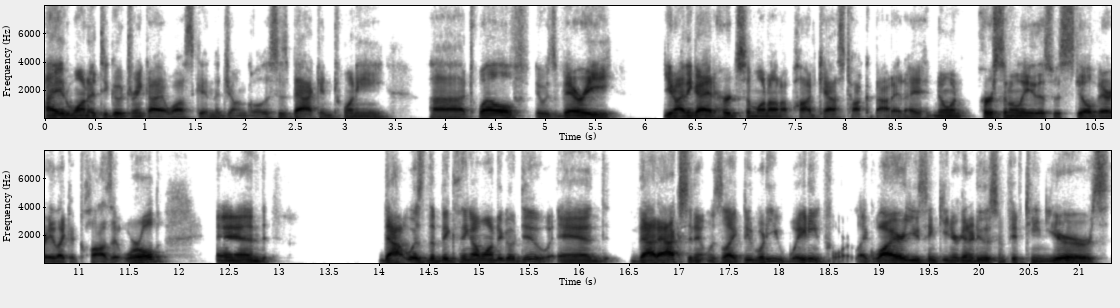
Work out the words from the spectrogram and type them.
I had wanted to go drink ayahuasca in the jungle. This is back in 2012. Uh, it was very you know, I think I had heard someone on a podcast talk about it. I no one personally, this was still very like a closet world. And that was the big thing I wanted to go do. And that accident was like, dude, what are you waiting for? Like, why are you thinking you're going to do this in 15 years?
